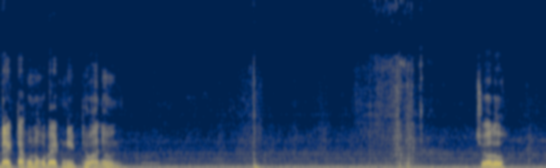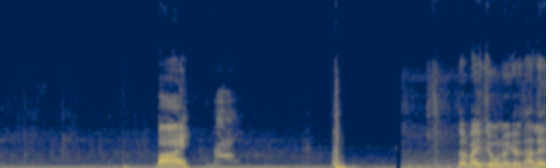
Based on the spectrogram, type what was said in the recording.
बॅग टाकू नको बॅग नीट ठेवा नेऊन. चलो. बाय. बाय. तर बाईक जेवण वगैरे झालंय.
